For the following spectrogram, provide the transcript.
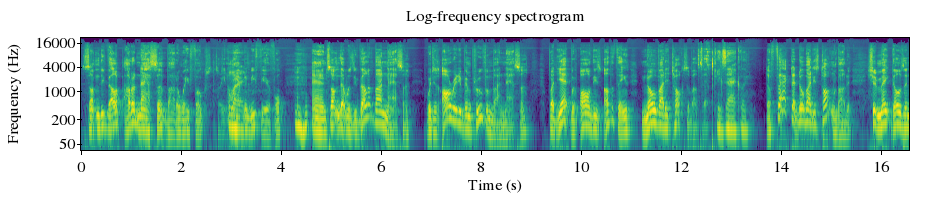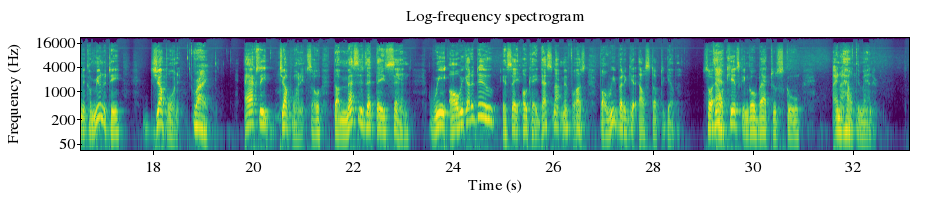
something developed out of NASA, by the way, folks. So you don't have to be fearful. Mm-hmm. And something that was developed by NASA, which has already been proven by NASA, but yet with all these other things, nobody talks about that. Exactly. The fact that nobody's talking about it should make those in the community jump on it. Right. Actually jump on it. So the message that they send, we all we got to do is say, okay, that's not meant for us, but we better get our stuff together, so Yeah. our kids can go back to school in a healthy manner.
